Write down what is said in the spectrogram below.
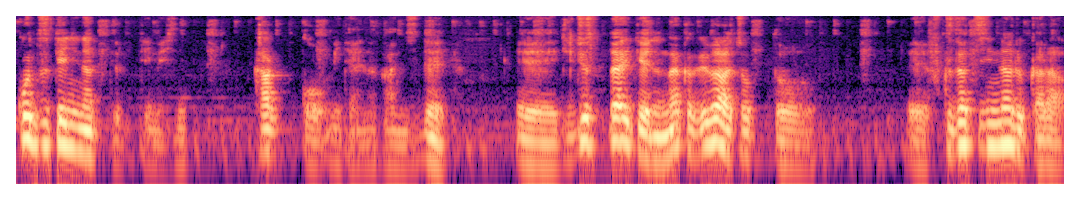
コ付けになってるってイメージねカッコみたいな感じで、えー技術体系の中ではちょっと、え複雑になるから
